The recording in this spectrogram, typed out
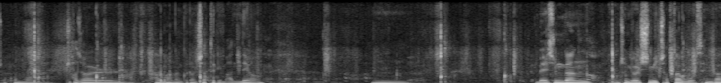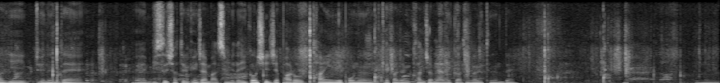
조금 뭐 좌절할 만한 그런 샷들이 많네요. 음. 매 순간 엄청 열심히 쳤다고 생각이 되는데 예, 미스 샷들이 굉장히 많습니다. 이것이 이제 바로 타인이 보는 객관적인 관점이 아닐까 생각이 드는데 음.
